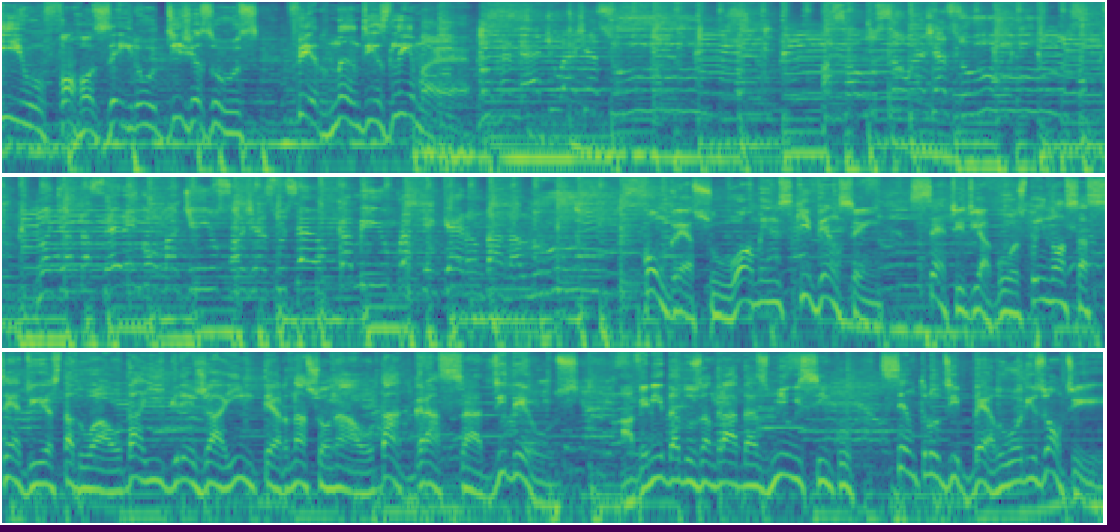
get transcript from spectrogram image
E o forrozeiro de Jesus, Fernandes Lima. O remédio é Jesus, a solução é Jesus. Não adianta ser engomadinho, só Jesus é o caminho pra quem quer andar na luz. Congresso Homens que Vencem, 7 de agosto em nossa sede estadual da Igreja Internacional da Graça de Deus. Avenida dos Andradas 1005, Centro de Belo Horizonte.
